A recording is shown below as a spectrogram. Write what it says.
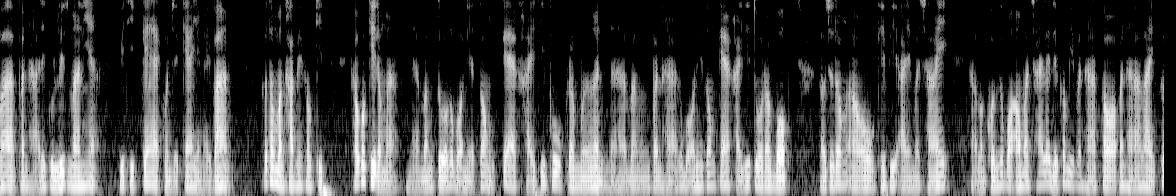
ว่าปัญหาที่คุณลิสต์มาเนี่ยวิธีแก้ควรจะแก้ยังไงบ้าง ก็ต้องบังคับให้เขาคิด เขาก็คิดออกมานะบางตัวก็บอกเนี่ยต้องแก้ไขที่ผู้ประเมินนะฮะบางปัญหาก็บอกนี่ต้องแก้ไขที่ตัวระบบ เราจะต้องเอา KPI มาใช้บางคนก็บอกเอามาใช้แล้วเดี๋ยวก็มีปัญหาต่อปัญหาอะไรก็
